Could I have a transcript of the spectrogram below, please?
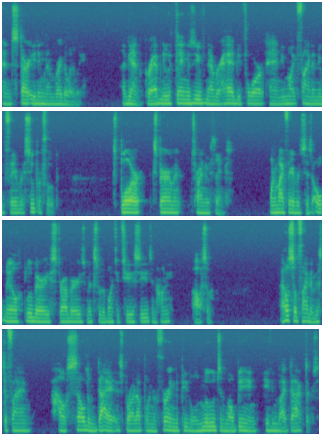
and start eating them regularly. Again, grab new things you've never had before and you might find a new favorite superfood. Explore, experiment, try new things. One of my favorites is oatmeal, blueberries, strawberries mixed with a bunch of chia seeds and honey. Awesome. I also find it mystifying how seldom diet is brought up when referring to people's moods and well being, even by doctors.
